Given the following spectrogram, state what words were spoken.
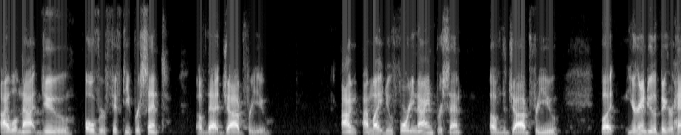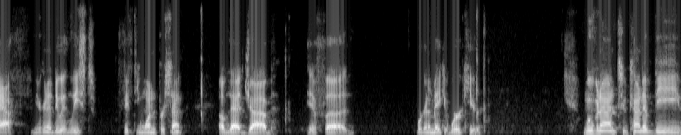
I will not do over 50% of that job for you. I'm, I might do 49% of the job for you, but you're going to do the bigger half. You're going to do at least 51% of that job if uh, we're going to make it work here. Moving on to kind of the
